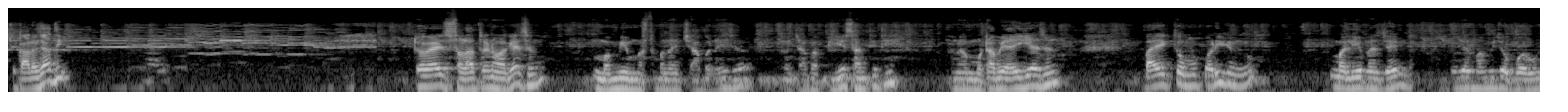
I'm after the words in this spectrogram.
હવે કાઢો જાતી? તો હવે સાડા ત્રણ વાગ્યા છે. મમ્મીએ મસ્ત બનાવી ચા બનાવી છે. તો ચા બા પીએ શાંતિથી. અને મોટા ભાઈ આવી ગયા છે. બાઇક તો હું પડી ગયું. એમનું મળીએ પછી જઈને. બીજા મમ્મી જો બહુ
